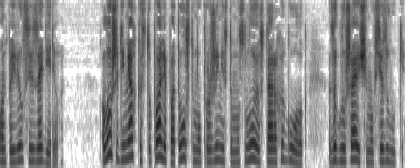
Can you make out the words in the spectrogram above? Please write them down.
Он появился из-за дерева. Лошади мягко ступали по толстому пружинистому слою старых иголок, заглушающему все звуки.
